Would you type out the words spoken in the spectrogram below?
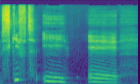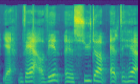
skift i øh, ja, vejr og vind, øh, sygdom, alt det her.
